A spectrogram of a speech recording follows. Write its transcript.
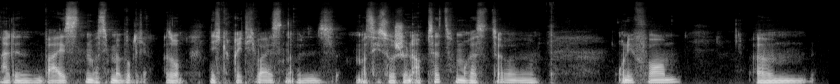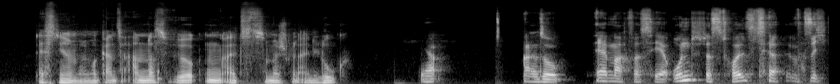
Halt in weißen, was ich mir wirklich, also nicht richtig weißen, aber dieses, was sich so schön absetzt vom Rest der Uniform. Ähm, lässt ihn mal ganz anders wirken als zum Beispiel ein Luke. Ja. Also, er macht was her. Und das Tollste, was ich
